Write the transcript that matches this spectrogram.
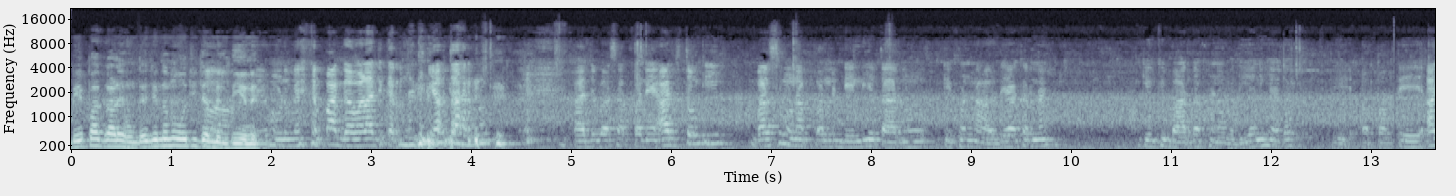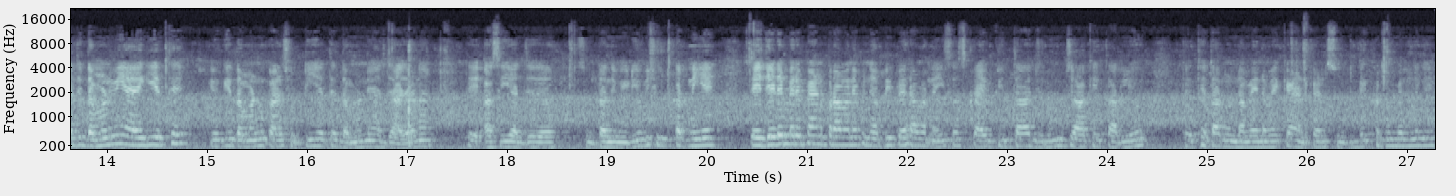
ਬੇਪੱਗ ਵਾਲੇ ਹੁੰਦੇ ਜਿਨ੍ਹਾਂ ਨੂੰ ਉਹ ਚੀਜ਼ਾਂ ਮਿਲਦੀਆਂ ਨੇ। ਹੁਣ ਮੈਂ ਭਾਗਾ ਵਾਲਾ ਅੱਜ ਕਰਨ ਲੱਗੀ ਆ ਉਤਾਰ ਨੂੰ। ਅੱਜ ਬਸ ਆਪਾਂ ਨੇ ਅੱਜ ਤੋਂ ਕੀ? ਬਸ ਹੁਣ ਆਪਾਂ ਨੇ ਡੇਲੀ ਉਤਾਰ ਨੂੰ ਟਿਫਨ ਨਾਲ ਦਿਆ ਕਰਨਾ ਕਿਉਂਕਿ ਬਾਹਰ ਦਾ ਖਾਣਾ ਵਧੀਆ ਨਹੀਂ ਹੈਗਾ। ਤੇ ਆਪਾਂ ਤੇ ਅੱਜ ਦਮਨ ਵੀ ਆਏਗੀ ਇੱਥੇ, ਕਿਉਂਕਿ ਦਮਨ ਨੂੰ ਕੱਲ ਛੁੱਟੀ ਹੈ ਤੇ ਦਮਨ ਨੇ ਅੱਜ ਆ ਜਾਣਾ। ਤੇ ਅਸੀਂ ਅੱਜ ਸੂਟਾਂ ਦੀ ਵੀਡੀਓ ਵੀ ਸ਼ੂਟ ਕਰਨੀ ਹੈ। ਤੇ ਜਿਹੜੇ ਮੇਰੇ ਭੈਣ ਭਰਾਵਾਂ ਨੇ ਪੰਜਾਬੀ ਪਹਿਰਾਵਾ ਨਹੀਂ ਸਬਸਕ੍ਰਾਈਬ ਕੀਤਾ, ਜਰੂਰ ਜਾ ਕੇ ਕਰ ਲਿਓ। ਤੇ ਉੱਥੇ ਤੁਹਾਨੂੰ ਨਵੇਂ-ਨਵੇਂ ਘੈਂਟ-ਘੈਂਟ ਸੂਟ ਦੇਖਣ ਨੂੰ ਮਿਲਣਗੇ,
